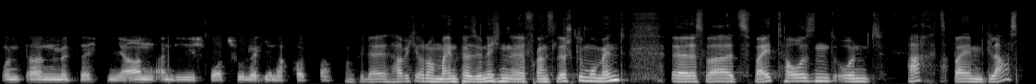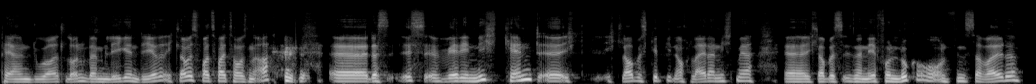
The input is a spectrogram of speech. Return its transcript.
und dann mit 16 Jahren an die Sportschule hier nach Potsdam. Okay, da habe ich auch noch meinen persönlichen äh, Franz Löschke-Moment. Äh, das war 2000 und 2008 beim Glasperlen-Duathlon, beim legendären, ich glaube, es war 2008. äh, das ist, wer den nicht kennt, äh, ich, ich glaube, es gibt ihn auch leider nicht mehr. Äh, ich glaube, es ist in der Nähe von Luckau und Finsterwalde.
